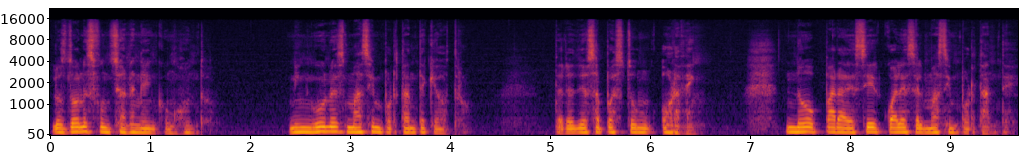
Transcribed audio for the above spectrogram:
Los dones funcionan en conjunto. Ninguno es más importante que otro, pero Dios ha puesto un orden no para decir cuál es el más importante,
